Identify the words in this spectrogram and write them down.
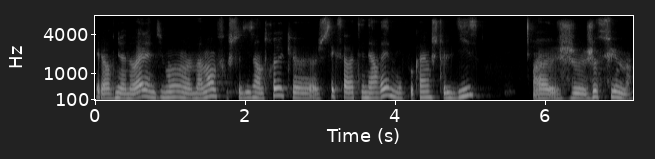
Elle est revenue à Noël, elle me dit Bon, euh, maman, il faut que je te dise un truc. je sais que ça va t'énerver, mais il faut quand même que je te le dise. Je fume.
